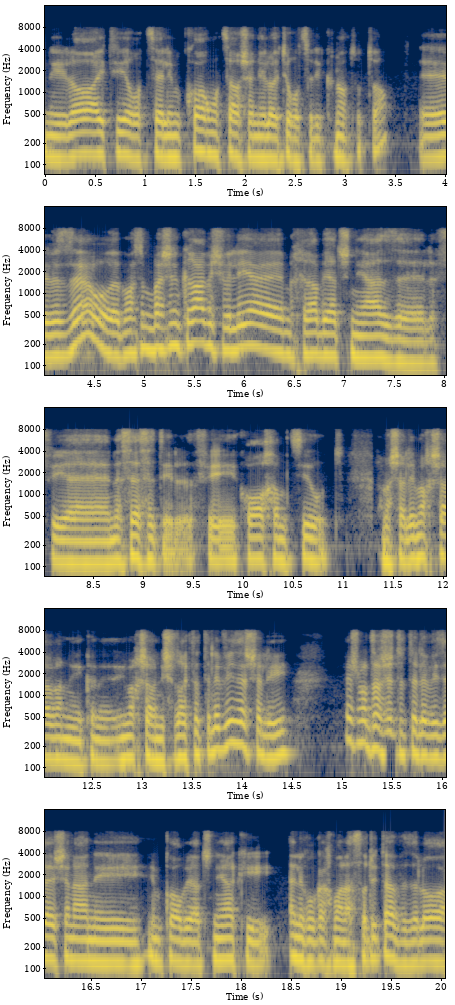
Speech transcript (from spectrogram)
אני לא הייתי רוצה למכור מוצר שאני לא הייתי רוצה לקנות אותו. אה, וזהו, מה שנקרא בשבילי מכירה ביד שנייה זה לפי necessity, לפי כורח המציאות. למשל, אם עכשיו אני, אם עכשיו אני אשדרג את הטלוויזיה שלי, יש מצב שאת הטלוויזיה הישנה אני אמכור ביד שנייה, כי אין לי כל כך מה לעשות איתה, וזה לא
